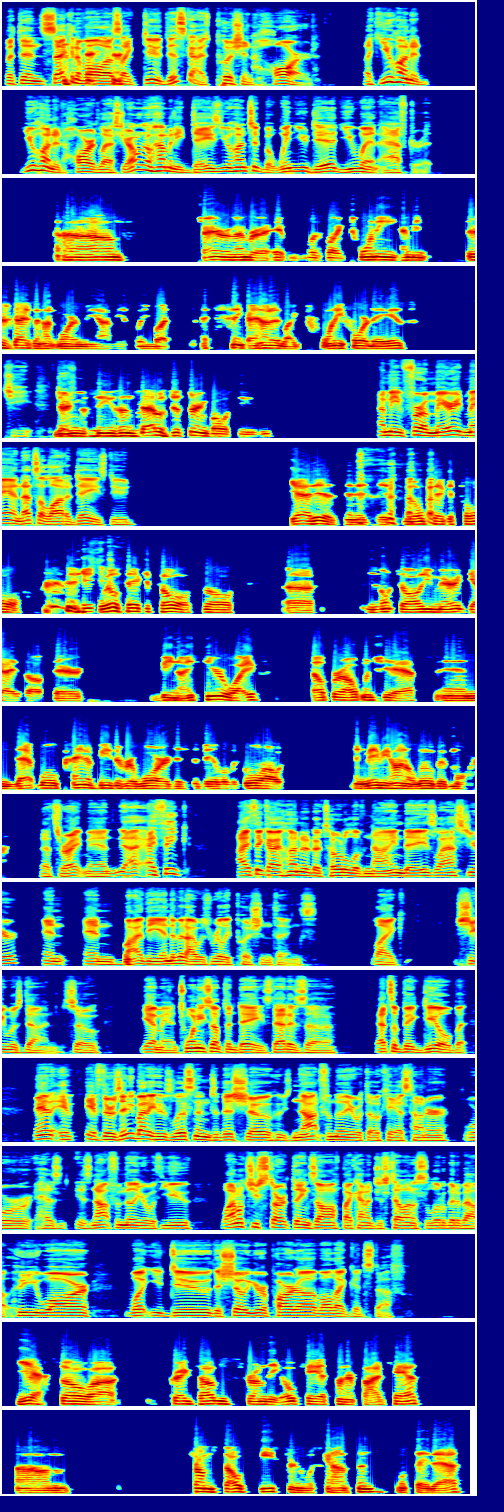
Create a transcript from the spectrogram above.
But then, second of all, I was like, dude, this guy's pushing hard. Like you hunted, you hunted hard last year. I don't know how many days you hunted, but when you did, you went after it. Um, trying to remember, it was like 20. I mean, there's guys that hunt more than me, obviously, but I think I hunted like 24 days Gee, during the season. That was just during bow season. I mean, for a married man, that's a lot of days, dude. Yeah, it is, and it, it will take a toll. it will take a toll. So, uh, note to all you married guys out there: be nice to your wife, help her out when she asks, and that will kind of be the reward is to be able to go out and maybe hunt a little bit more. That's right, man. I, I think I think I hunted a total of nine days last year, and and by the end of it, I was really pushing things. Like she was done. So yeah, man, twenty something days. That is uh that's a big deal. But man, if, if there's anybody who's listening to this show who's not familiar with the Okayest Hunter or has is not familiar with you, why don't you start things off by kind of just telling us a little bit about who you are, what you do, the show you're a part of, all that good stuff. Yeah. So uh, Greg Tubbs from the Okayest Hunter podcast. Um, from southeastern Wisconsin, we'll say that.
